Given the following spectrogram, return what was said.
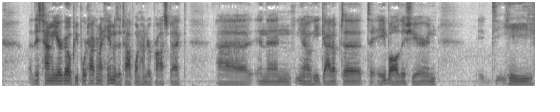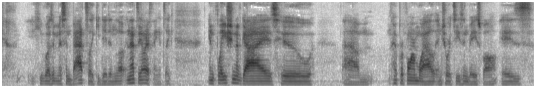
this time a year ago, people were talking about him as a top 100 prospect. Uh, and then, you know, he got up to, to A ball this year, and he he wasn't missing bats like he did in low. And that's the other thing. It's like inflation of guys who um, who perform well in short season baseball is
